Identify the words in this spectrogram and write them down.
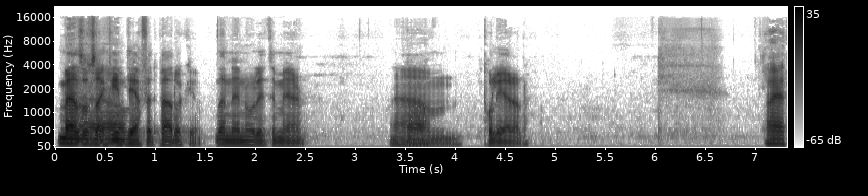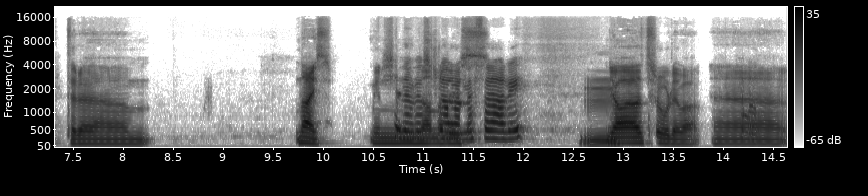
Men som sagt, uh, inte F1 paddocken. Den är nog lite mer um, ja. polerad. Vad heter det? Um, nice. Min Känner vi oss klara med Ferrari? Mm. Ja, jag tror det var. Uh, ja.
